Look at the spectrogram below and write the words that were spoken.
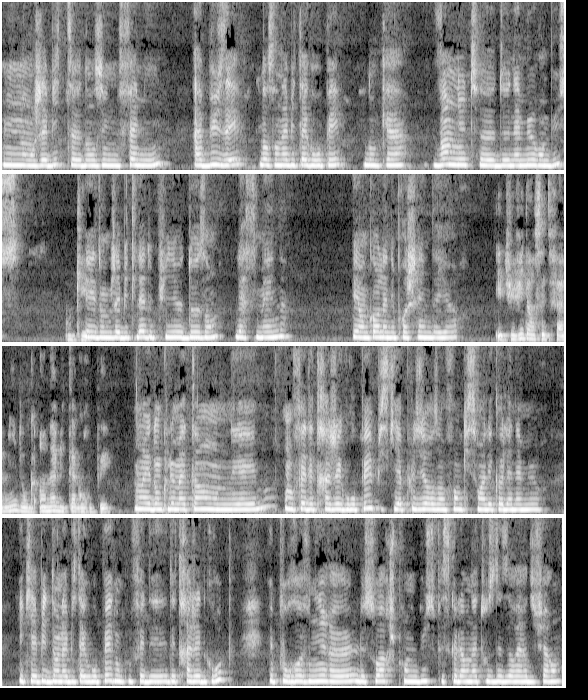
Non, j'habite dans une famille à Buzet, dans un habitat groupé, donc à 20 minutes de Namur en bus. Et donc j'habite là depuis deux ans, la semaine, et encore l'année prochaine d'ailleurs. Et tu vis dans cette famille, donc en habitat groupé Oui, donc le matin, on, est, on fait des trajets groupés, puisqu'il y a plusieurs enfants qui sont à l'école à Namur et qui habitent dans l'habitat groupé, donc on fait des, trajets de groupe. Et pour revenir euh, le soir, je prends le bus, parce que là, on a tous des horaires différents.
